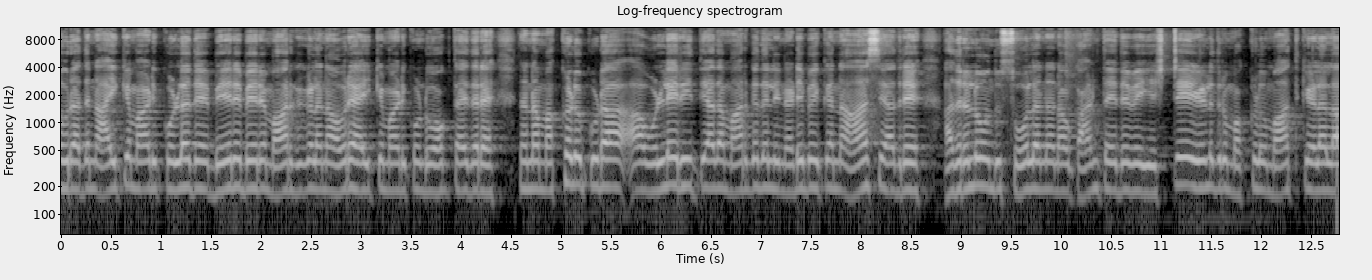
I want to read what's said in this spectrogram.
ಅವರು ಅದನ್ನು ಆಯ್ಕೆ ಮಾಡಿಕೊಳ್ಳದೆ ಬೇರೆ ಬೇರೆ ಮಾರ್ಗಗಳನ್ನು ಅವರೇ ಆಯ್ಕೆ ಮಾಡಿಕೊಂಡು ಹೋಗ್ತಾ ಇದ್ದಾರೆ. ನನ್ನ ಮಕ್ಕಳು ಕೂಡ ಆ ಒಳ್ಳೆಯ ರೀತಿಯಾದ ಮಾರ್ಗದಲ್ಲಿ ನಡಿಬೇಕನ್ನೋ ಆಸೆ ಆದರೆ ಅದರಲ್ಲೂ ಒಂದು ಸೋಲನ್ನು ನಾವು ಕಾಣ್ತಾ ಇದ್ದೇವೆ. ಎಷ್ಟೇ ಹೇಳಿದ್ರು ಮಕ್ಕಳು ಮಾತು ಕೇಳಲ್ಲ,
